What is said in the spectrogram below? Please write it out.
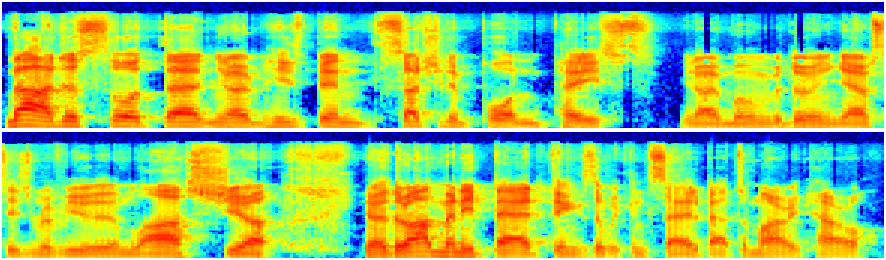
No, I just thought that you know he's been such an important piece. You know, when we were doing our season review of him last year, you know there aren't many bad things that we can say about DeMarre Carroll.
